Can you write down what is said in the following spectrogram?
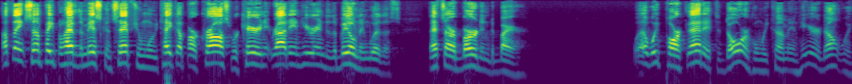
I think some people have the misconception when we take up our cross, we're carrying it right in here into the building with us. That's our burden to bear. Well, we park that at the door when we come in here, don't we?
